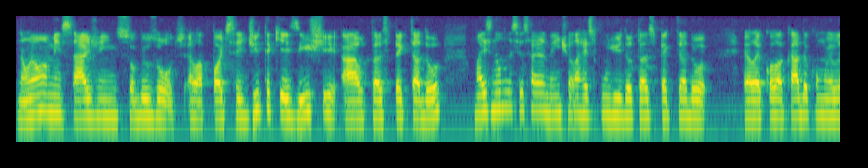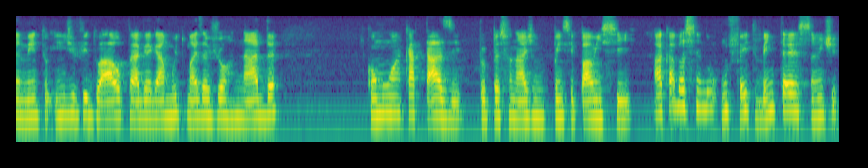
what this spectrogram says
Não é uma mensagem sobre os outros. Ela pode ser dita que existe ao telespectador, mas não necessariamente ela é respondida ao telespectador. Ela é colocada como um elemento individual para agregar muito mais a jornada como uma catarse para o personagem principal em si. Acaba sendo um feito bem interessante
